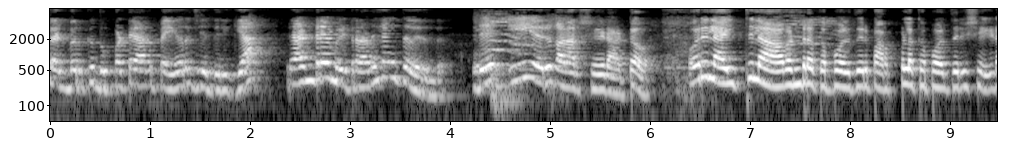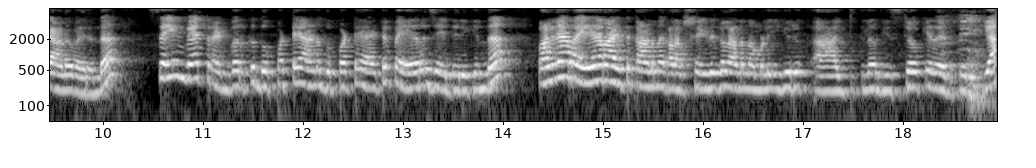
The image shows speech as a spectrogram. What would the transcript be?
ത്രെഡ് വർക്ക് ദുപ്പട്ടയാണ് പെയർ ചെയ്തിരിക്കുക. രണ്ടര മീറ്റർ ആണ് ലെങ്ത് വരുന്നത്. ഇത് ഈ ഒരു കളർ ഷെയ്ഡ് കേട്ടോ ഒരു ലൈറ്റ് ലാവണ്ടർ ഒക്കെ പോലത്തെ ഒരു പർപ്പിൾ ഒക്കെ പോലത്തെ ഒരു ഷെയ്ഡാണ് വരുന്നത്. സെയിം വേ ത്രെഡ് വർക്ക് ദുപ്പട്ടയാണ് ദുപ്പട്ടയായിട്ട് പെയർ ചെയ്തിരിക്കുന്നത്. വളരെ റെയർ ആയിട്ട് കാണുന്ന കളർ ഷെയ്ഡുകളാണ് നമ്മൾ ഈ ഒരു ഐറ്റത്തിൽ റീസ്റ്റോക്ക് ചെയ്ത് എടുത്തിരിക്കുക.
